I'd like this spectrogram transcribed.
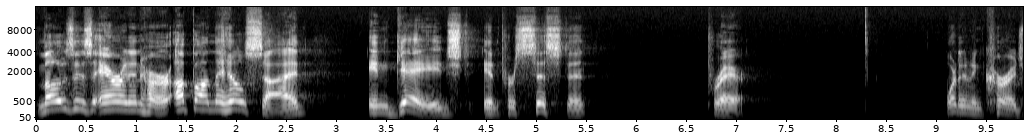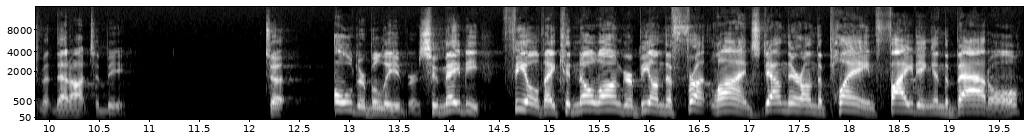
Moses, Aaron, and Hur, up on the hillside, engaged in persistent prayer. What an encouragement that ought to be to older believers who maybe feel they can no longer be on the front lines down there on the plain fighting in the battle,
